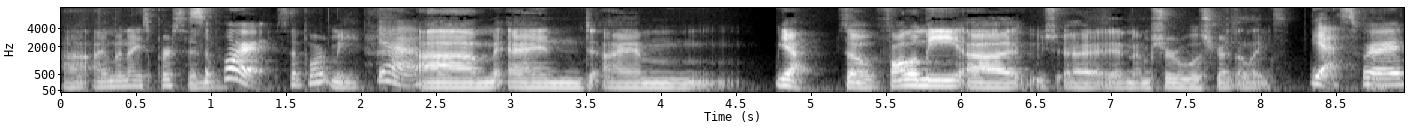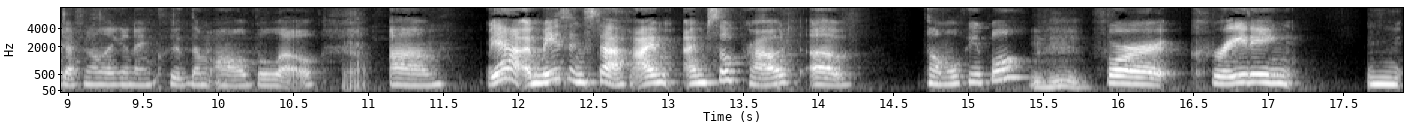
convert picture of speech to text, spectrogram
Uh, I'm a nice person. Support. Support me. Yeah. Um, and I am. Yeah. So follow me, uh, uh, and I'm sure we'll share the links. Yes, we're definitely going to include them all below. Yeah. Um, yeah, amazing stuff. I'm I'm so proud of Tamil people Mm-hmm. for creating n-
